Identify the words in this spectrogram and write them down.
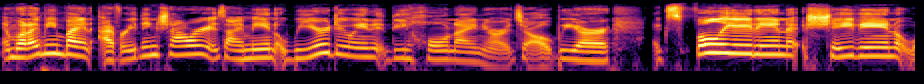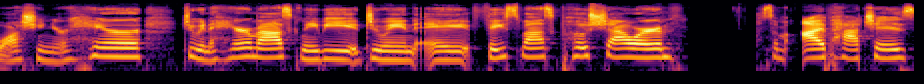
and what I mean by an everything shower is I mean we are doing the whole nine yards, y'all. We are exfoliating, shaving, washing your hair, doing a hair mask, maybe doing a face mask post shower, some eye patches.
